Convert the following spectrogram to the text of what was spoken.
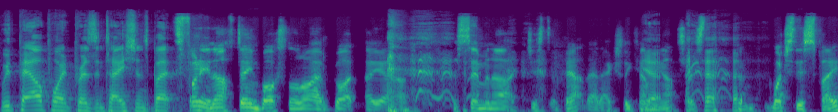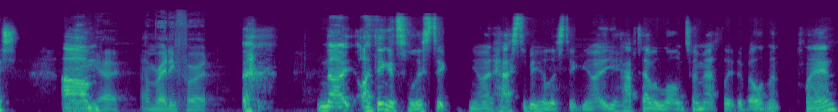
with PowerPoint presentations. But It's funny enough, Dean Boxall and I have got a, uh, a seminar just about that actually coming Yeah. up. So watch this space. there Um, you go. I'm ready for it. No, I think it's holistic. You know, it has to be holistic. You know, you have to have a long-term athlete development plan.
